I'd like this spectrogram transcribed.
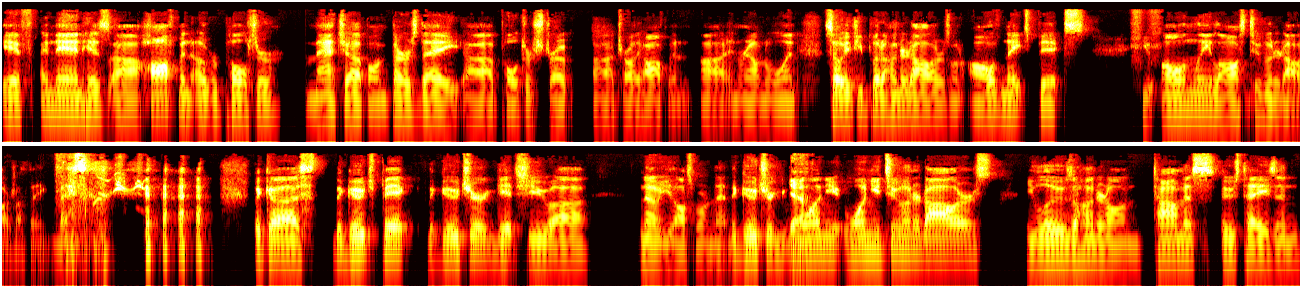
if, and then his uh, Hoffman over Poulter matchup on Thursday, uh, Poulter stroke uh, Charley Hoffman uh, in round one. So if you put $100 on all of Nate's picks, you only lost $200, I think, basically. because the Gooch pick, the Goocher gets you, uh, no, you lost more than that. The Goocher Yeah. won you, won you $200. You lose a hundred on Thomas Oosthuizen.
